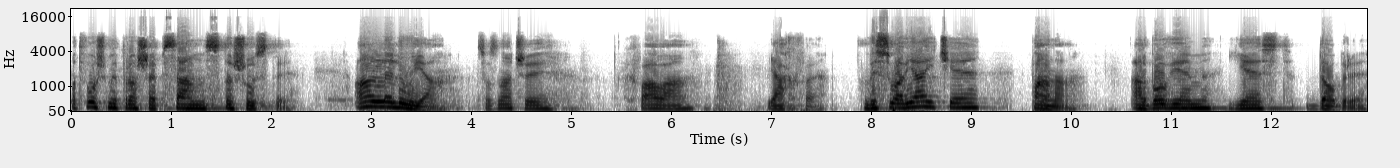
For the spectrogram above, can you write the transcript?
Otwórzmy proszę Psalm 106. Alleluja, co znaczy chwała Jahwe. Wysławiajcie Pana, albowiem jest dobry,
